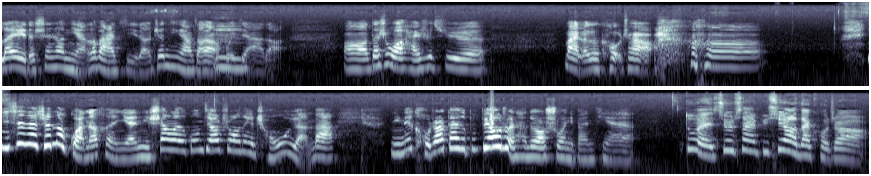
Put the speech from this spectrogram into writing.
累的，身上黏了吧唧的，真挺想早点回家的。哦，但是我还是去买了个口罩。你现在真的管得很严，你上了公交之后，那个乘务员吧，你那口罩戴的不标准，他都要说你半天。对，就是现在必须要戴口罩，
